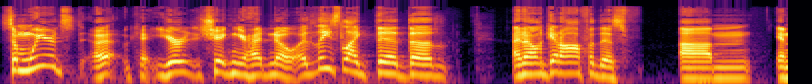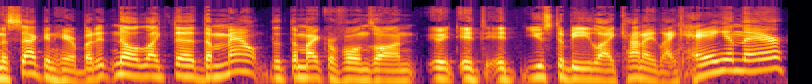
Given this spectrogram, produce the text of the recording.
some weird st- uh, okay you're shaking your head no. At least like the the and i'll get off of this um, in a second here, but it, no, like the the mount that the microphone's on, it it, it used to be like kind of like hanging there,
